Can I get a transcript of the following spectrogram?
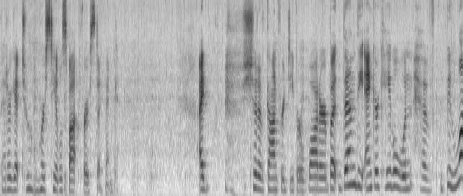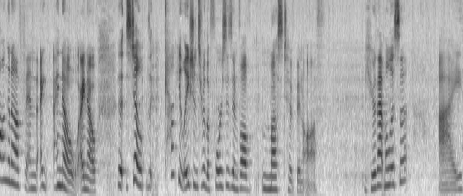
better get to a more stable spot first, I think. I should have gone for deeper water, but then the anchor cable wouldn't have been long enough, and I, I know, I know. Uh, Still, the calculations for the forces involved must have been off. You hear that, Melissa? I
